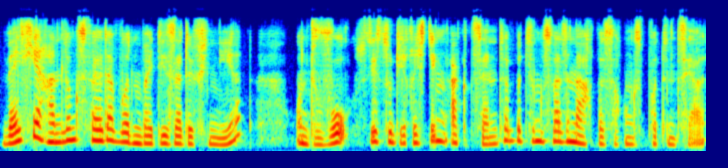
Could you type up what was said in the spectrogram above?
Welche Handlungsfelder wurden bei dieser definiert und wo siehst du die richtigen Akzente bzw. Nachbesserungspotenzial?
